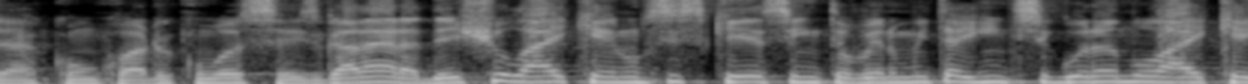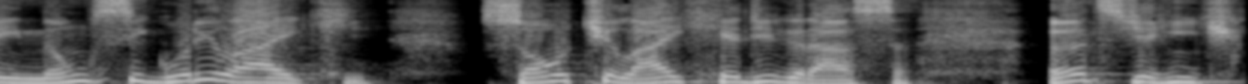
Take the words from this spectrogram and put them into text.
é, concordo com vocês. Galera, deixa o like aí, não se esqueça, hein? Tô vendo muita gente segurando o like aí. Não segure like. Solte like que é de graça. Antes de a gente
